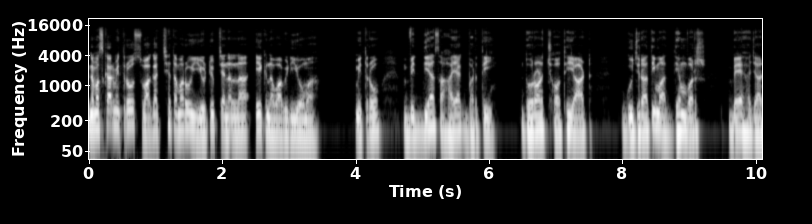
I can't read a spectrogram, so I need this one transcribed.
નમસ્કાર મિત્રો, સ્વાગત છે તમારું યુટ્યુબ ચેનલના એક નવા વિડીયોમાં. મિત્રો, વિદ્યા સહાયક ભરતી, ધોરણ છ થી આઠ, ગુજરાતી માધ્યમ વર્ષ બે હજાર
